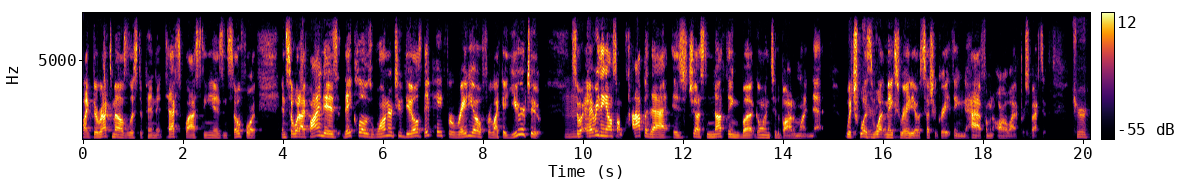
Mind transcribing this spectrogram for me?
like direct mail is list dependent text blasting is and so forth and so what I find is they close one or two deals, they paid for radio for like a year or 2 mm-hmm. So everything else on top of that is just nothing but going to the bottom line net, which was mm-hmm. what makes radio such a great thing to have from an ROI perspective. Sure.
